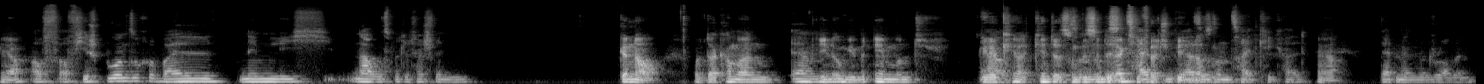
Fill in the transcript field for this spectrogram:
ja. auf, auf vier Spurensuche, weil nämlich Nahrungsmittel verschwinden. Genau. Und da kann man ähm, ihn irgendwie mitnehmen und wie ja, der Kind ist so ein bisschen Detektiv halt spielen ja, lassen. So, so ein Sidekick halt. Ja. Batman und Robin.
